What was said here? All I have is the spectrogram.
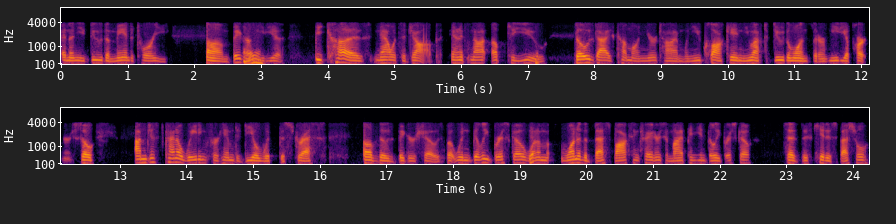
and then you do the mandatory um bigger Oh, yeah. media because now it's a job and it's not up to you. Those guys come on your time. When you clock in, you have to do the ones that are media partners. So I'm just kind of waiting for him to deal with the stress of those bigger shows. But when Billy Briscoe, one of one of the best boxing trainers in my opinion, Billy Briscoe, says this kid is special,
